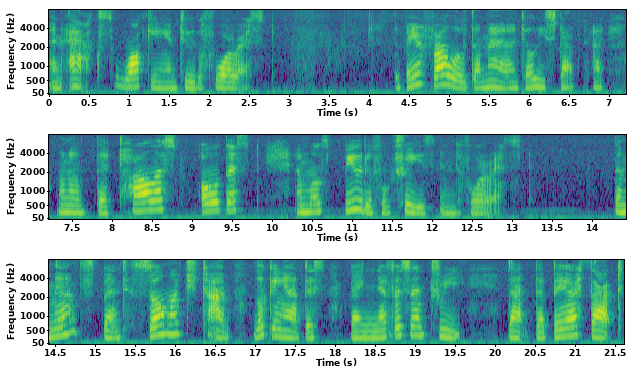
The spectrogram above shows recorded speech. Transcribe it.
an axe walking into the forest. The bear followed the man until he stopped at one of the tallest, oldest, and most beautiful trees in the forest. The man spent so much time looking at this magnificent tree that the bear thought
